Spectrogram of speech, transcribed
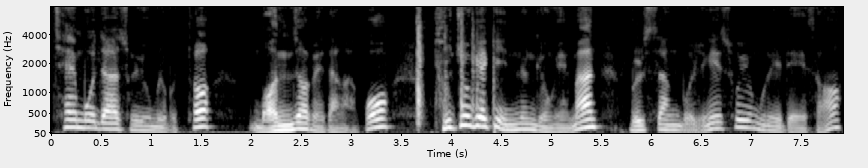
채무자 소유물부터 먼저 배당하고 부족액이 있는 경우에만 물상 보증인 소유물에 대해서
